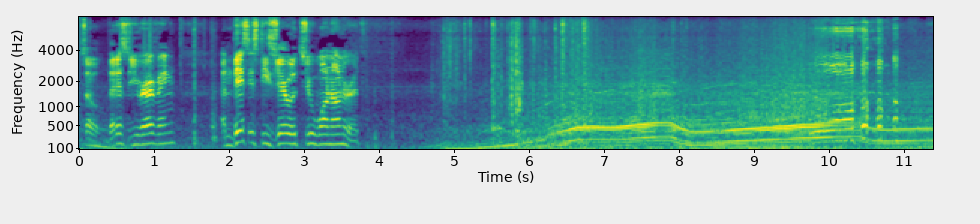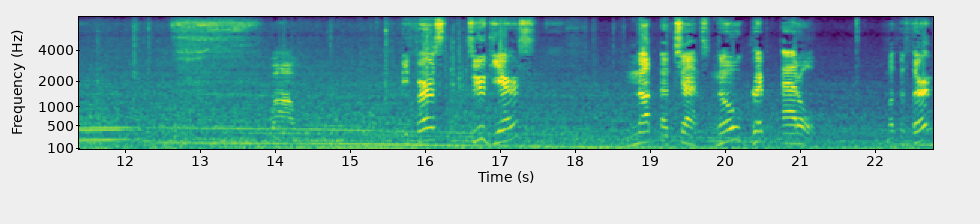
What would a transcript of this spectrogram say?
So that is the revving and this is the 0 to 100. wow. The first two gears not a chance. No grip at all. But the third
